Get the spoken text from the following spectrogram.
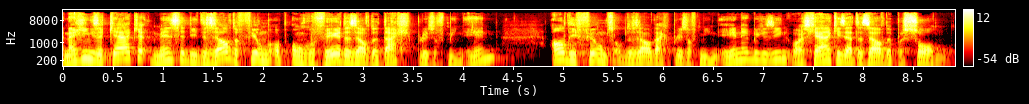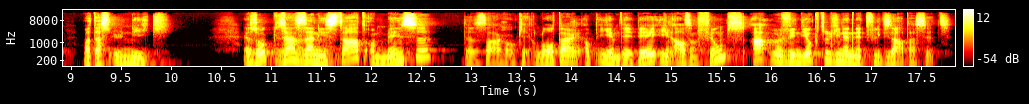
En dan gingen ze kijken, mensen die dezelfde film op ongeveer dezelfde dag, plus of min 1, al die films op dezelfde dag plus of min 1 hebben gezien, waarschijnlijk is dat dezelfde persoon, want dat is uniek. En zo zijn ze dan in staat om mensen, dat is oké, Lothar op IMDb, hier als een films, ah, we vinden die ook terug in een Netflix-dataset.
